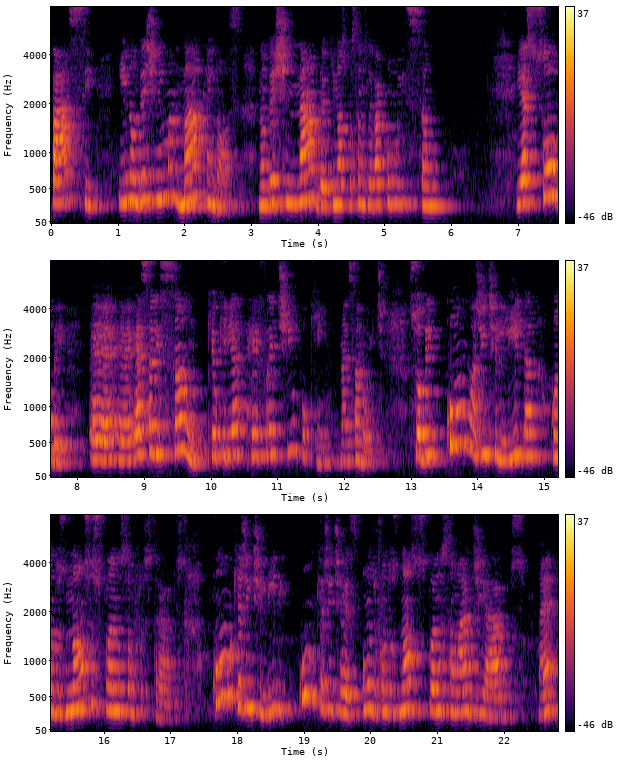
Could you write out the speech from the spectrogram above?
passe e não deixe nenhuma marca em nós. Não deixe nada que nós possamos levar como lição. E é sobre é, é, essa lição que eu queria refletir um pouquinho nessa noite. Sobre como a gente lida quando os nossos planos são frustrados. Como que a gente lida e como que a gente responde quando os nossos planos são adiados. Né?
